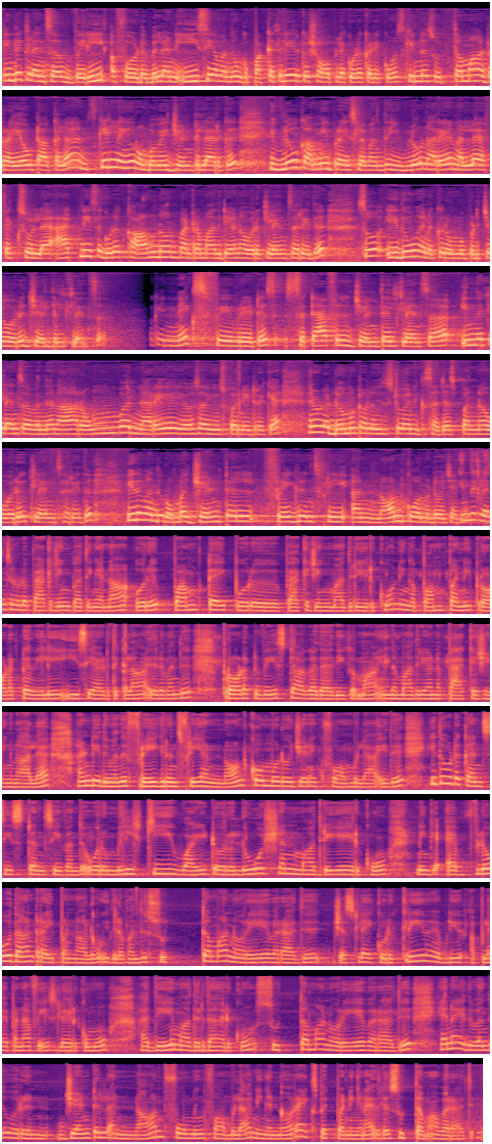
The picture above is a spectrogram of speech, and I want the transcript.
இந்த கிளென்சர் வெரி அஃபோர்டபுள் அண்ட் ஈஸியாக வந்து உங்கள் பக்கத்துலேயே இருக்க ஷாப்பில் கூட கிடைக்கும். ஸ்கின்னை சுத்தமாக ட்ரை அவுட் ஆக்கலை அண்ட் ஸ்கின்லையும் ரொம்பவே ஜென்டிலாக இருக்குது இவ்வளோ கம்மி ப்ரைஸில் வந்து இவ்வளோ நிறைய நல்ல எஃபெக்ட்ஸ் உள்ள ஆக்னிஸை கூட காம் டவுன் பண்ணுற மாதிரியான ஒரு கிளென்சர் இது. ஸோ இதுவும் எனக்கு ரொம்ப பிடிச்ச ஒரு gentle cleanser okay next favourite is Cetaphil gentle cleanser இந்த கிளென்சர் வந்து நான் ரொம்ப நிறைய இயர்ஸாக யூஸ் பண்ணிகிட்ருக்கேன் இருக்கேன் என்னோட டெர்மட்டாலஜிஸ்ட்டும் எனக்கு சஜஸ்ட் பண்ண ஒரு கிளென்சர் இது. இது வந்து ரொம்ப ஜென்டில் ஃப்ரேக்ரன்ஸ் ஃப்ரீ அண்ட் நான் கோமிடோஜன் இந்த கிளென்சரோட பேக்கேஜிங் பார்த்தீங்கன்னா ஒரு பம்ப் டைப் ஒரு பேக்கேஜிங் மாதிரி இருக்கும். நீங்கள் பம்ப் பண்ணி ப்ராடக்ட்டை வெளியே ஈஸியாக எடுத்துக்கலாம். இதில் வந்து ப்ராடக்ட் வேஸ்ட் ஆகாது அதிகமாக இந்த மாதிரியான பேக்கேஜிங்னால அண்ட் இது வந்து ஃப்ரேக்ரன்ஸ் ஃப்ரீ அண்ட் நான் கோமடோஜெனிக் ஃபார்முலா இது. இதோட கன்சிஸ்டன்சி வந்து ஒரு மில்கி ஒயிட் ஒரு லோஷன் மாதிரியே இருக்கும். நீங்கள் எவ்வளோ தான் ட்ரை பண்ணாலும் இதில் வந்து சுத் சுத்தமாக நுரையே வராது. ஜஸ்ட் லைக் ஒரு க்ரீம் எப்படி அப்ளை பண்ணால் ஃபேஸில் இருக்குமோ அதே மாதிரி தான் இருக்கும். சுத்தமாக நுரையே வராது. ஏன்னா இது வந்து ஒரு gentle and non foaming formula நீங்கள் நுரை எக்ஸ்பெக்ட் பண்ணிங்கன்னா இதில் சுத்தமாக வராது.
